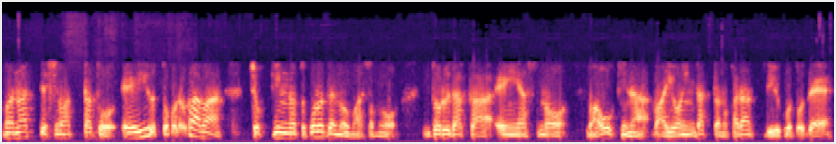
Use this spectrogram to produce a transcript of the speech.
まあ、なってしまったというところが、まあ、直近のところでの,、まあそのドル高、円安の、まあ、大きな、まあ、要因だったのかなということで、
